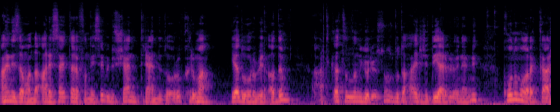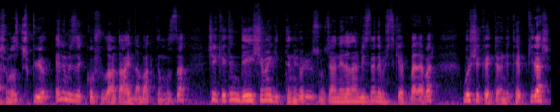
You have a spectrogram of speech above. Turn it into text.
Aynı zamanda RSI tarafında ise bir düşen trendi doğru kırma ya doğru bir adım artık atıldığını görüyorsunuz. Bu da ayrıca diğer bir önemli konum olarak karşımıza çıkıyor. Elimizdeki koşullar dahiline baktığımızda şirketin değişime gittiğini görüyorsunuz. Yani neden biz ne demiştik hep beraber? Bu şirkette önce tepkiler,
